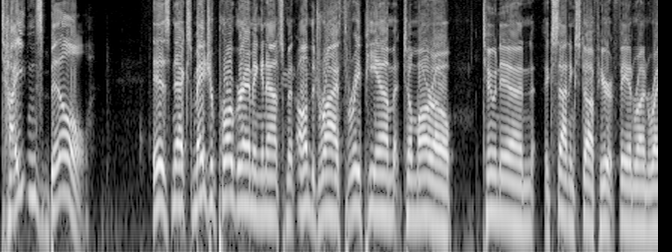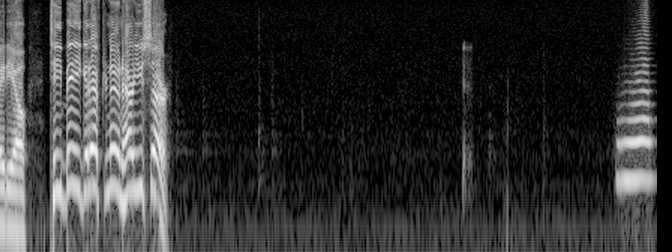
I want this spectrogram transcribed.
Titans Bill is next. Major programming announcement on the drive, 3 p.m. tomorrow. Tune in. Exciting stuff here at Fan Run Radio. TB, good afternoon. How are you, sir? I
